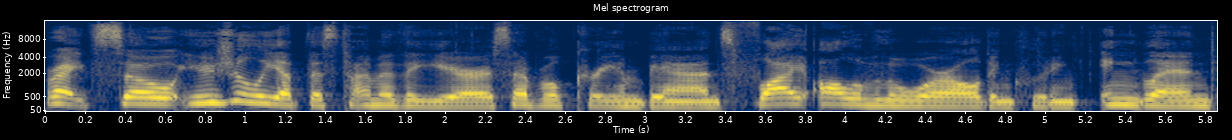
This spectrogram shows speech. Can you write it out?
Right. So usually at this time of the year, several Korean bands fly all over the world, including England.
